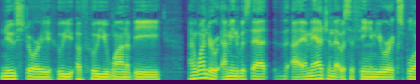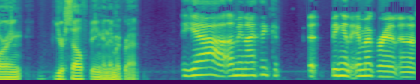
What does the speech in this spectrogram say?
new story who you, of who you want to be. I wonder. I mean, was that? I imagine that was a theme you were exploring yourself, being an immigrant. Yeah, I mean, I think being an immigrant in a,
